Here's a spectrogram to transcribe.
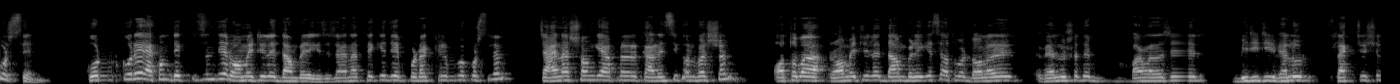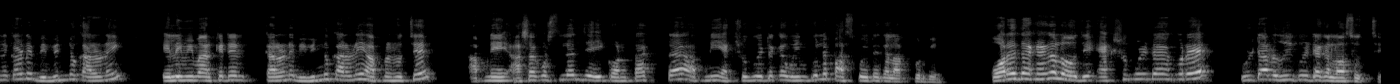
করছেন কোট করে এখন দেখতেছেন যে র মেটেরিয়ালের দাম বেড়ে গেছে। চায়নার থেকে যে প্রোডাক্টের উপর করছিলেন, চায়নার সঙ্গে আপনার কারেন্সি কনভার্সন অথবা র মেটেরিয়ালের দাম বেড়ে গেছে অথবা ডলারের ভ্যালুর সাথে বাংলাদেশের বিডিটির ভ্যালুর ফ্ল্যাকচুয়েশনের কারণে বিভিন্ন কারণেই এলএমই মার্কেটের কারণে বিভিন্ন কারণেই আপনার হচ্ছে, আপনি আশা করছিলেন যে এই কন্ট্রাক্টটা আপনি একশো কোটি টাকা উইন করলে পাঁচ কোটি টাকা লাভ করবেন। পরে দেখা গেল যে একশো কোটি টাকা করে উল্টা আরও দুই কোটি টাকা লস হচ্ছে।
